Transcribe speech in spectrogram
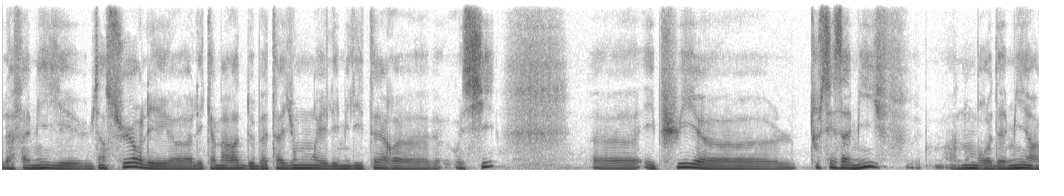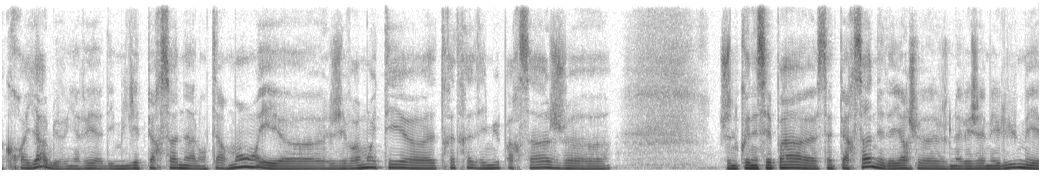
la famille bien sûr, les, euh, les camarades de bataillon et les militaires euh, aussi. Euh, et puis tous ses amis, un nombre d'amis incroyable. Il y avait des milliers de personnes à l'enterrement et j'ai vraiment été très très ému par ça. Je, ne connaissais pas cette personne et d'ailleurs je, ne l'avais jamais lu, mais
